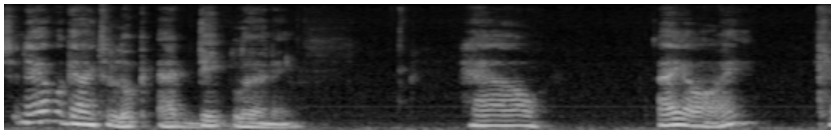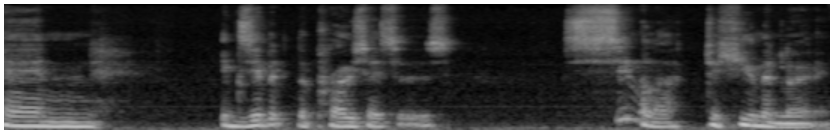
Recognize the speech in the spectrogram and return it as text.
So now we're going to look at deep learning, how AI can exhibit the processes similar to human learning.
